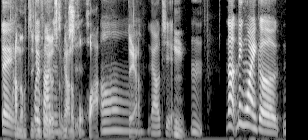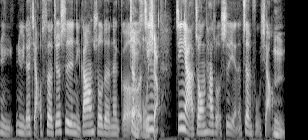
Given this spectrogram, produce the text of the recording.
对，他们之间会有什么样的火花？哦，对呀、啊。了解，嗯嗯，那另外一个女女的角色就是你刚刚说的那个郑福晓，金雅中她所饰演的郑福晓，嗯，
